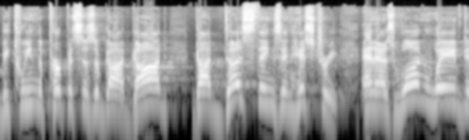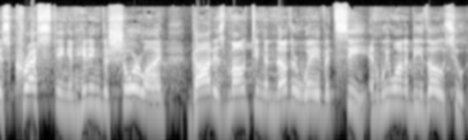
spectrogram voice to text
between the purposes of God. God. God does things in history. And as one wave is cresting and hitting the shoreline, God is mounting another wave at sea. And we want to be those who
